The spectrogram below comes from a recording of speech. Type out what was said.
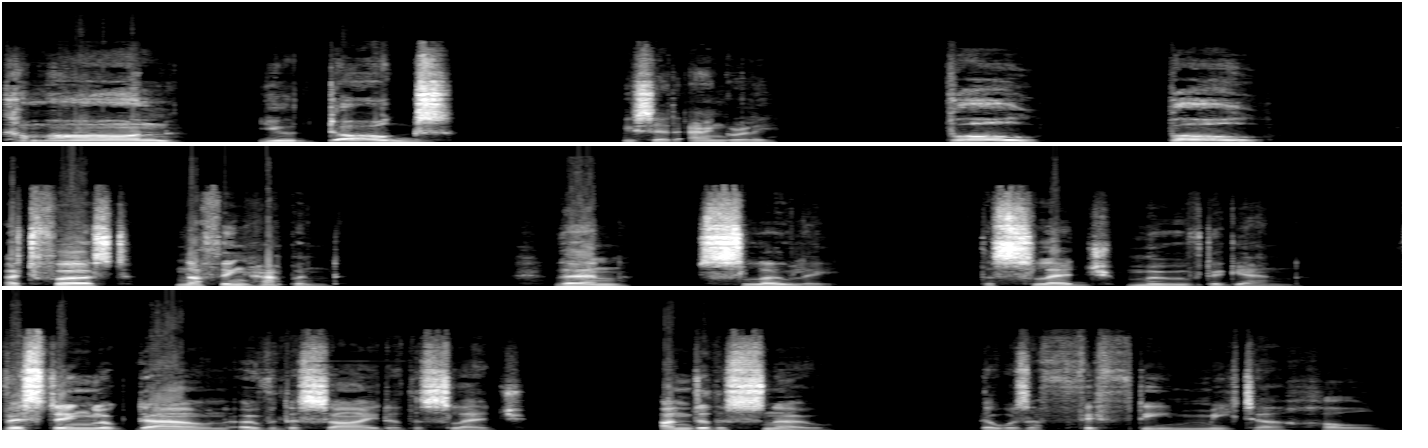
Come on, you dogs, he said angrily. Pull, pull. At first, nothing happened. Then, slowly, the sledge moved again. Wisting looked down over the side of the sledge. Under the snow, there was a fifty-metre hole.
